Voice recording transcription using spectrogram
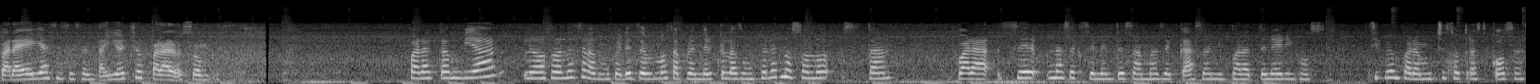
para ellas y 68 para los hombres. Para cambiar los roles de las mujeres debemos aprender que las mujeres no solo están para ser unas excelentes amas de casa ni para tener hijos, sirven para muchas otras cosas.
